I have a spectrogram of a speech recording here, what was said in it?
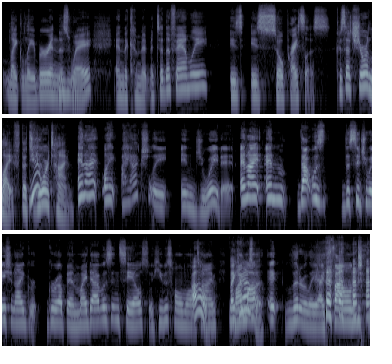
like labor in Mm-hmm. this way and the commitment to the family is is so priceless because that's your life that's Yeah. your time and I like I actually enjoyed it, and I and that was the situation I grew, grew up in. My dad was in sales, so he was home all the Oh, time. like my mom, it, literally, I found,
